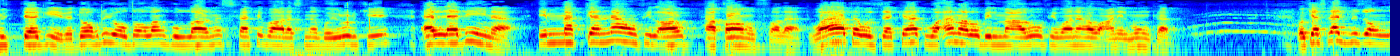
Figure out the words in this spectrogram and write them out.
müttəqi və doğru yolda olan qullarının sifəti barəsində buyurur ki: "Əlləzinə imməkkənnəhum fil ard əqamus salat və atavuz zakat və əməru bil ma'ruf və nəhav anil munkar." O kəslər biz on,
